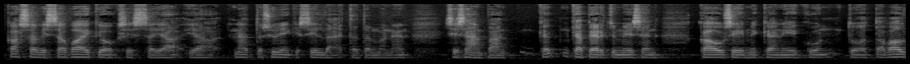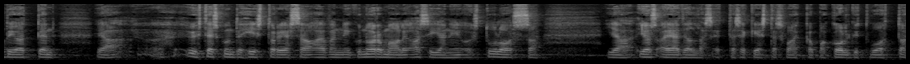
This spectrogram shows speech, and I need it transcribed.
kasvavissa vaikeuksissa ja, ja näyttäisi hyvinkin siltä, että tämmöinen sisäänpään käpertymisen kausi, mikä niin kuin, tuota, valtioiden ja yhteiskuntahistoriassa on aivan niin kuin normaali asia, niin olisi tulossa. Ja jos ajateltaisiin, että se kestäisi vaikkapa 30 vuotta,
